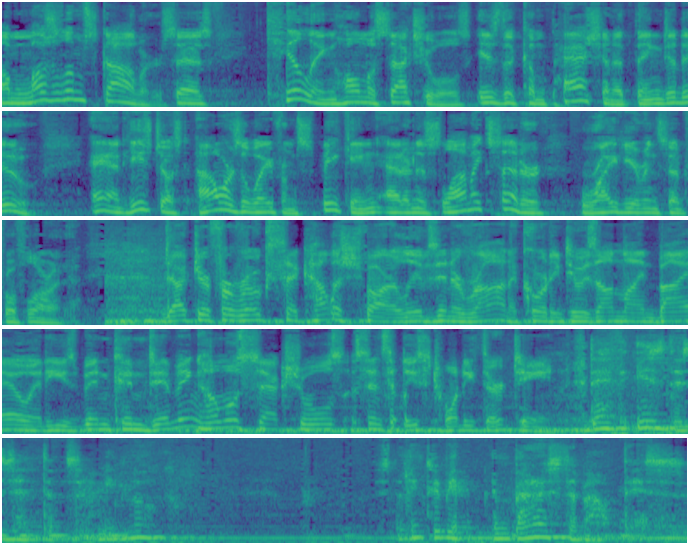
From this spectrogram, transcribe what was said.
A Muslim scholar says killing homosexuals is the compassionate thing to do. And he's just hours away from speaking at an Islamic center right here in Central Florida. Dr. Farouk Sekhalishfar lives in Iran, according to his online bio, and he's been condemning homosexuals since at least 2013. Death is the sentence. I mean, look, there's nothing to be embarrassed about this.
